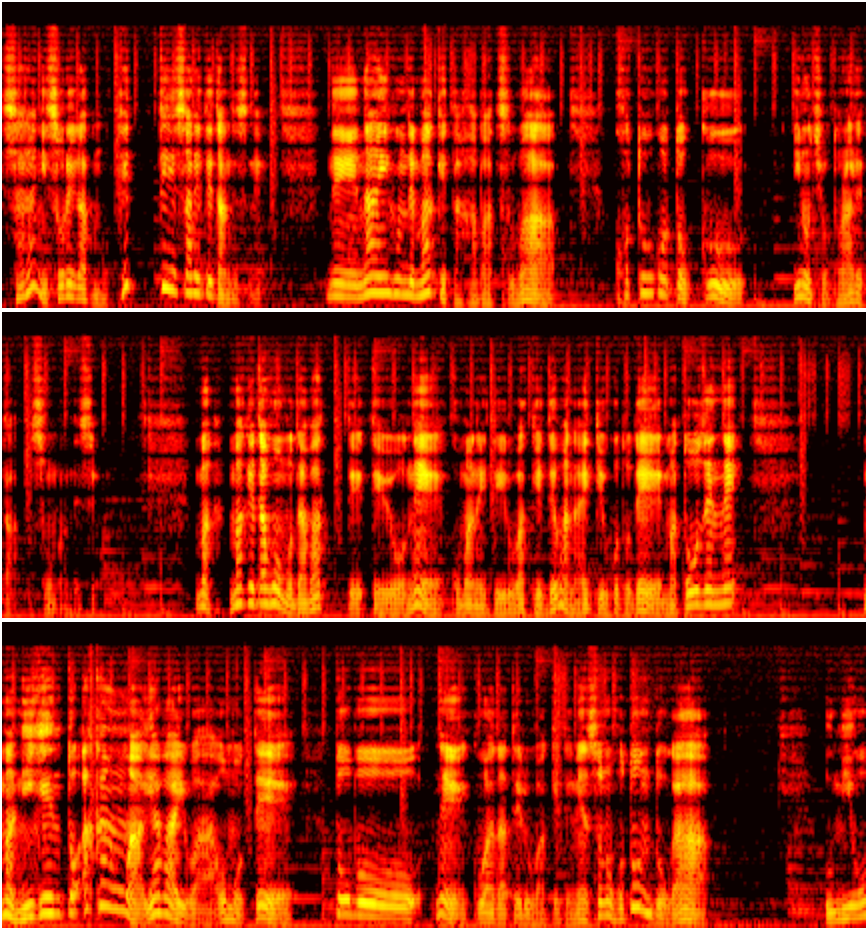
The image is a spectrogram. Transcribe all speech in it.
さらにそれがもう徹底されてたんですね。で、内紛で負けた派閥は、ことごとく命を取られたそうなんですよ。まあ、負けた方も黙って手をね、こまねているわけではないということで、まあ当然ね、まあ逃げんとあかんわ、やばいわ、思って、逃亡をね、企てるわけでね、そのほとんどが、海を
